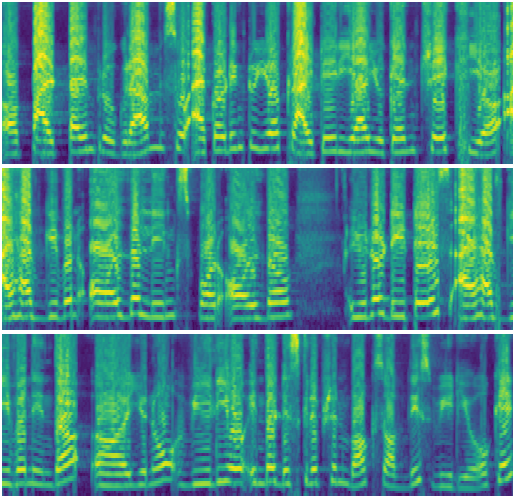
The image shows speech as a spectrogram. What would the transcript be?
a part-time program. So according to your criteria you can check here. I have given all the links for all the you know details i have given in the uh, you know video in the description box of this video okay?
